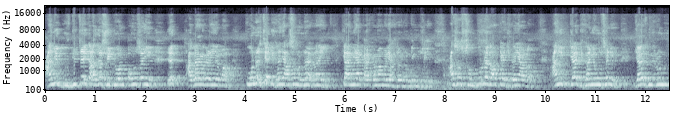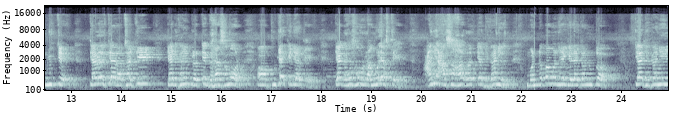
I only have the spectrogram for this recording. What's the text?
आणि बुद्धीचं एक आदर्श जीवन पाहूनसही एक आगळा वेगळा निर्माण. कोणच त्या ठिकाणी असं म्हणणार नाही की आम्ही या कार्यक्रमामध्ये हजर होते म्हणून असं संपूर्ण गाव त्या ठिकाणी आलं. आणि त्या ठिकाणी येऊन ज्यावेळेस मिरवणूक निघते त्यावेळेस त्या रथाची त्या ठिकाणी प्रत्येक घरासमोर पूजा केली जाते. त्या घरासमोर रांगोळी असते. आणि असा हा रथ त्या ठिकाणी मंडपामध्ये गेल्याच्यानंतर त्या ठिकाणी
